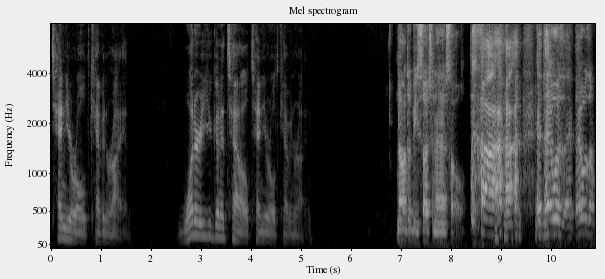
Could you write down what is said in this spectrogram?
10 year old Kevin Ryan. What are you going to tell 10 year old Kevin Ryan? not to be such an asshole. if there was, if there was a,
